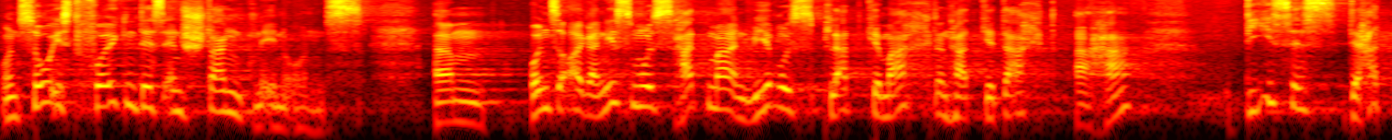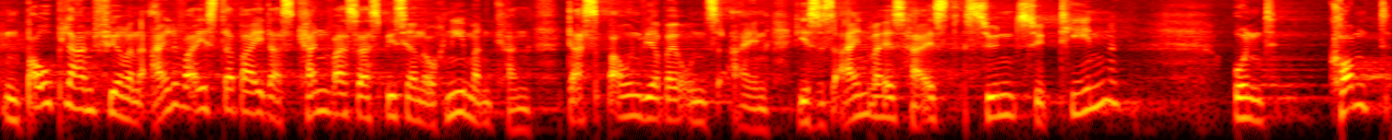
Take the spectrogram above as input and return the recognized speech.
Und so ist Folgendes entstanden in uns. Ähm, unser Organismus hat mal ein Virus platt gemacht und hat gedacht, aha, dieses, der hat einen Bauplan für ein Eiweiß dabei, das kann was, was bisher noch niemand kann. Das bauen wir bei uns ein. Dieses Eiweiß heißt Syncytin und kommt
